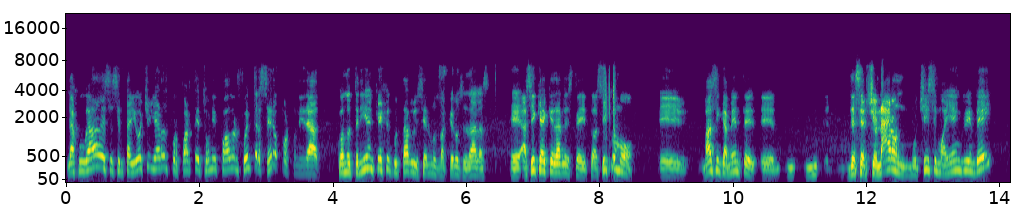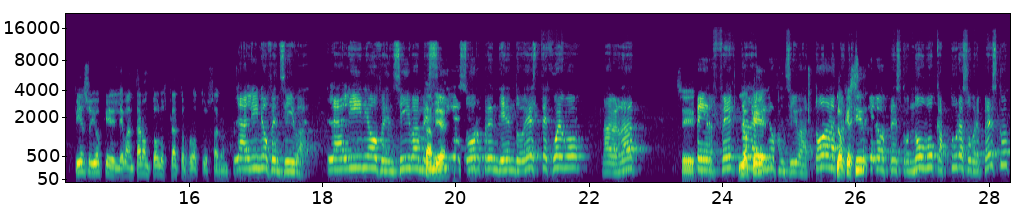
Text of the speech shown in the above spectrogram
La jugada de 68 yardas por parte de Tony Pollard fue en tercera oportunidad. Cuando tenían que ejecutarlo, hicieron los vaqueros de Dallas. Eh, así que hay que darles crédito. Así como eh, básicamente eh, decepcionaron muchísimo ahí en Green Bay, pienso yo que levantaron todos los platos rotos, Aaron. La línea ofensiva. La línea ofensiva me También. sigue sorprendiendo. Este juego, la verdad, sí. perfecta lo que, la línea ofensiva. Toda la protección que, sí, que Prescott. No hubo captura sobre Prescott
